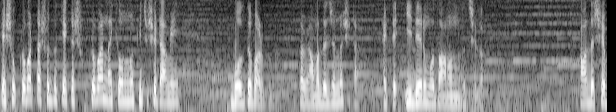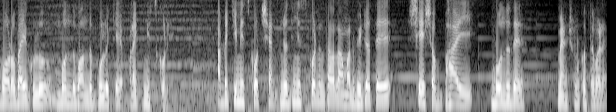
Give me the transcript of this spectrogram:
এই শুক্রবারটা শুধু কি একটা শুক্রবার নাকি অন্য কিছু সেটা আমি বলতে পারব না। তবে আমাদের জন্য সেটা একটা ঈদের মতো আনন্দ ছিল। আমাদের সে বড় ভাইগুলো বন্ধু বান্ধবগুলোকে অনেক মিস করি। আপনি কি মিস করছেন? যদি মিস করেন তাহলে আমার ভিডিওতে সেই সব ভাই বন্ধুদের মেনশন করতে পারেন।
